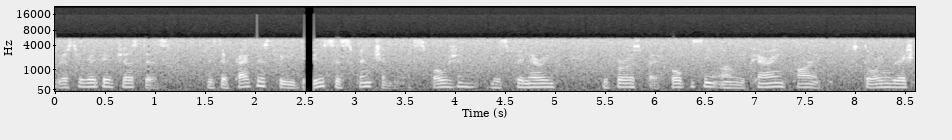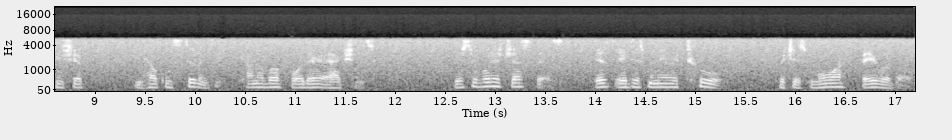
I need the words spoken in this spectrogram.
Restorative justice is the practice to reduce suspension, expulsion, disciplinary referrals by focusing on repairing harm, restoring relationship, and helping students accountable for their actions. Restorative justice is a disciplinary tool which is more favorable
